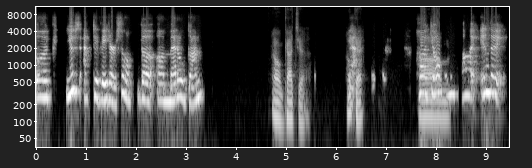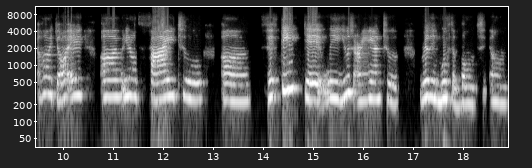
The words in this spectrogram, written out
uh, use activator. So the uh, metal gun. Oh, gotcha. Okay. Họ Um, uh, in the cho a uh, you know five to uh, fifty. They, we use our hand to really move the bones. Um,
